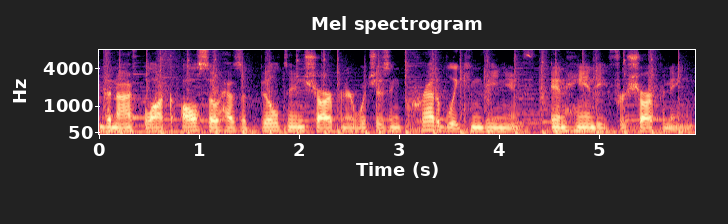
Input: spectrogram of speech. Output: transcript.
The knife block also has a built-in sharpener which is incredibly convenient and handy for sharpening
